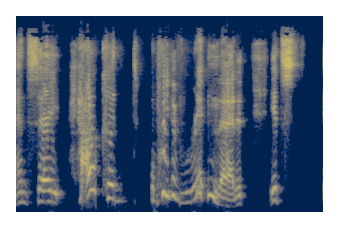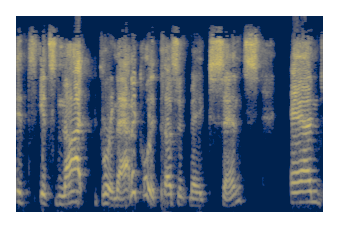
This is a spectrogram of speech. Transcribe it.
and say, how could we have written that? It, it's, it's, it's not grammatical. It doesn't make sense. And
